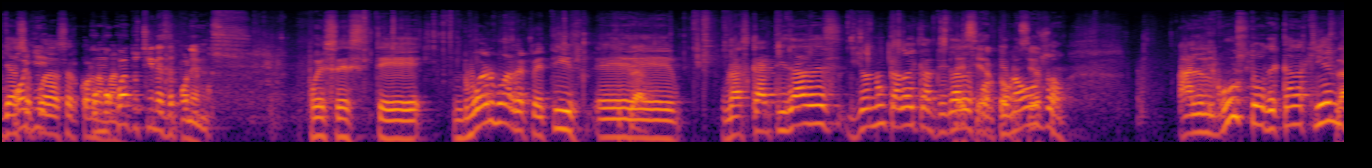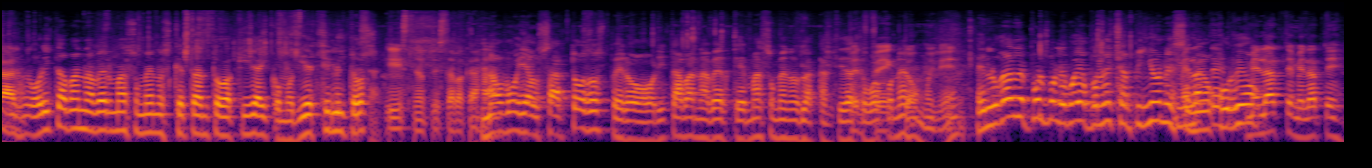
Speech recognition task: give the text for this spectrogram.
ya se puede hacer con la ¿cómo mano. cuántos chiles le ponemos? Pues este, vuelvo a repetir, eh, las cantidades, yo nunca doy cantidades cierto, porque no uso. Al gusto de cada quien. Claro. Ahorita van a ver más o menos qué tanto aquí hay como 10 chilitos. Este no estaba acá. ajá. No voy a usar todos, pero ahorita van a ver que más o menos la cantidad que voy a Perfecto, poner. muy bien. En lugar de pulpo le voy a poner champiñones, se late, me ocurrió. Me late, me late.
